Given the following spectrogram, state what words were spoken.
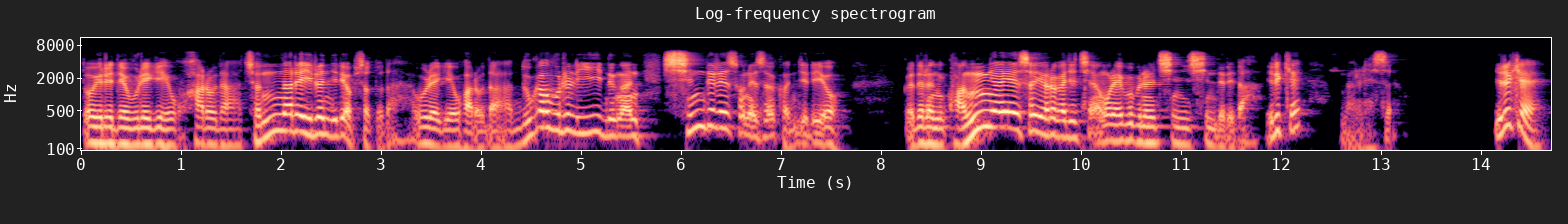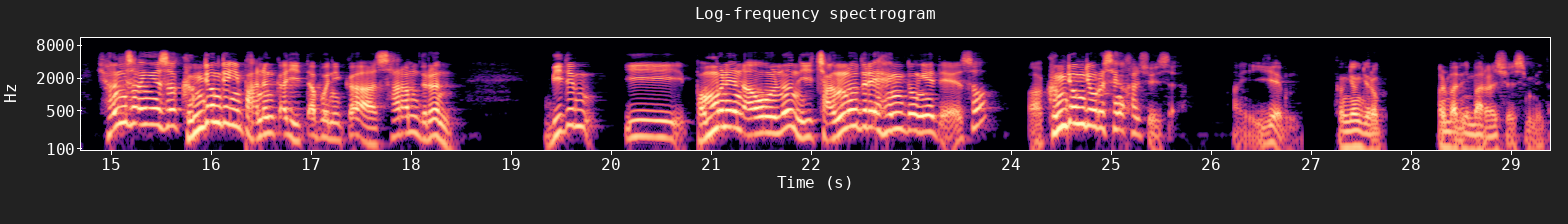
또 이르되 우리에게 화로다. 전날에 이런 일이 없었도다. 우리에게 화로다. 누가 우리를 이 능한 신들의 손에서 건지리요? 그들은 광야에서 여러 가지 재앙으로 애굽인을 친 신들이다. 이렇게 말을 했어요. 이렇게 현상에서 긍정적인 반응까지 있다 보니까 사람들은 믿음, 이 본문에 나오는 이 장로들의 행동에 대해서 어, 긍정적으로 생각할 수 있어요. 아, 이게 긍정적으로 얼마든지 말할 수 있습니다.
